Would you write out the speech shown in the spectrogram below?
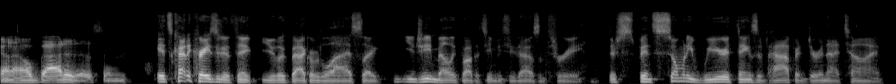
kind of how bad it is. And it's kind of crazy to think you look back over the last like Eugene Melnyk bought the team in 2003. There's been so many weird things have happened during that time,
